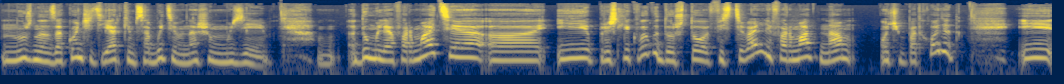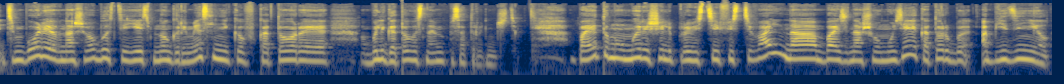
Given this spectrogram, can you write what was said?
нужно закончить ярким событием в нашем музее. Думали о формате э, и пришли к выводу, что фестивальный формат нам очень подходит. И тем более в нашей области есть много ремесленников, которые были готовы с нами посотрудничать. Поэтому мы решили провести фестиваль на базе нашего музея, который бы объединил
